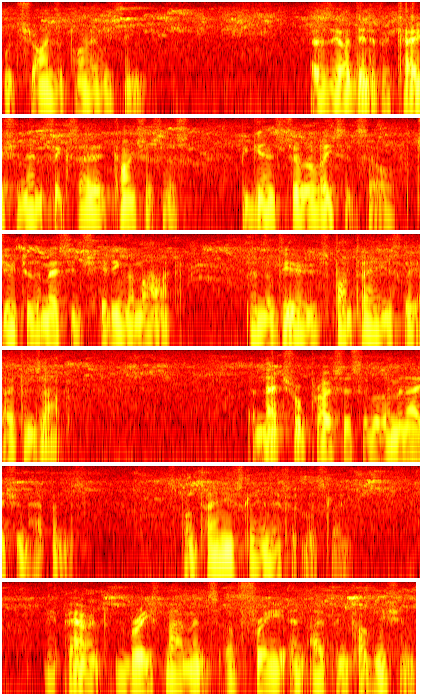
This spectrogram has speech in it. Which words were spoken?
which shines upon everything? As the identification and fixated consciousness begins to release itself due to the message hitting the mark, then the view spontaneously opens up. A natural process of elimination happens spontaneously and effortlessly. The apparent brief moments of free and open cognition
